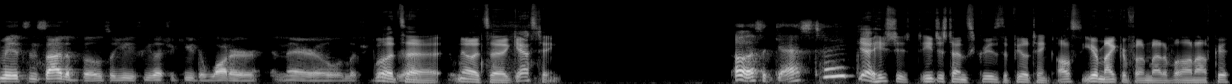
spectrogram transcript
I mean, it's inside the boat, so you, if you electrocute the water in there, it'll electrocute. Well, it's a no, it's a gas tank. Oh, that's a gas tank. Yeah, he's just he just unscrews the fuel tank. Also, your microphone might have fallen off, Chris.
